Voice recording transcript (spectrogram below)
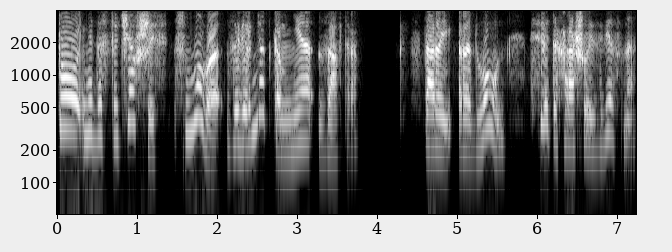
то, не достучавшись, снова завернет ко мне завтра. Старый Редлоун все это хорошо известно,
